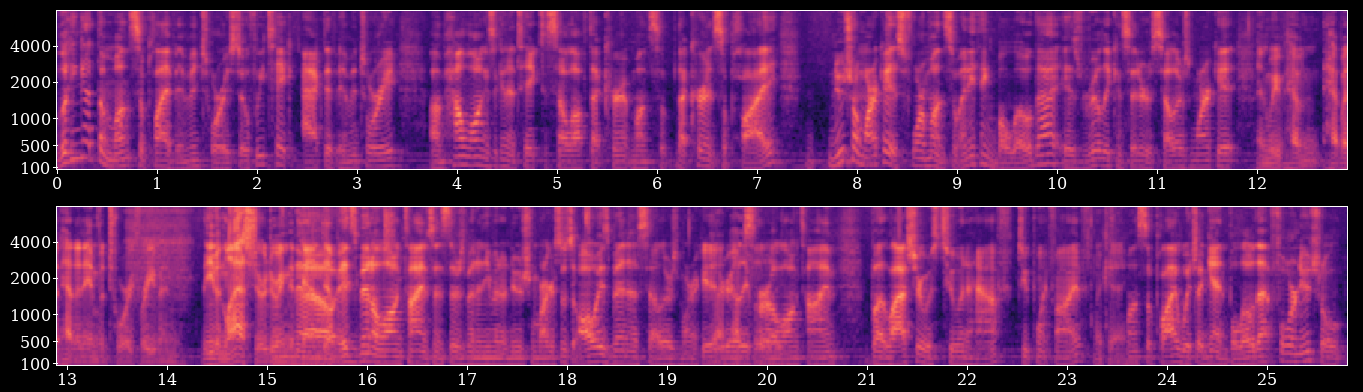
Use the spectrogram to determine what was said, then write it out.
Looking at the month supply of inventory, so if we take active inventory, um, how long is it going to take to sell off that current month that current supply? Neutral market is four months, so anything below that is really considered a seller's market. And we haven't haven't had an inventory for even even last year during the no, pandemic. it's been a long time since there's been an, even a neutral market. So it's always been a seller's market, Yeah, really, for a long time. But last year was two and a half, 2.5 Okay. month supply, which again, below that four neutral.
